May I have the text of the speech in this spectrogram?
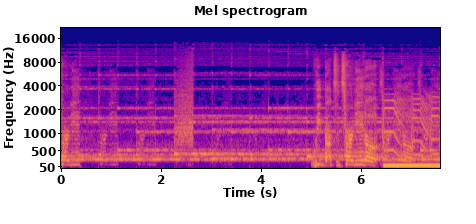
We about to turn it up.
